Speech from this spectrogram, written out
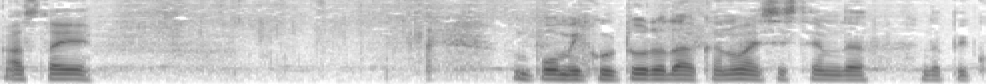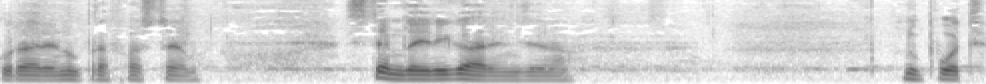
Asta e. În pomicultură dacă nu ai sistem de, de picurare nu prea faci treabă. Sistem de irigare în general. Nu poți.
